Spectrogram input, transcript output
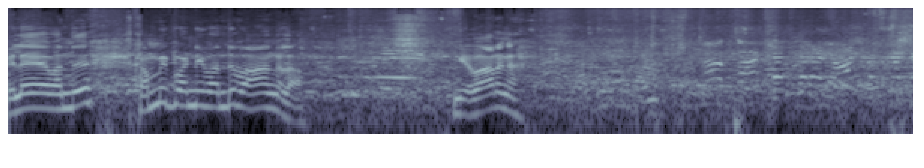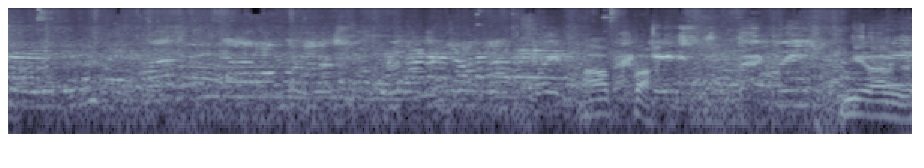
விலையை வந்து கம்மி பண்ணி வந்து வாங்கலாம். இங்கே வாருங்க. அப்பா. இங்கே பாருங்க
